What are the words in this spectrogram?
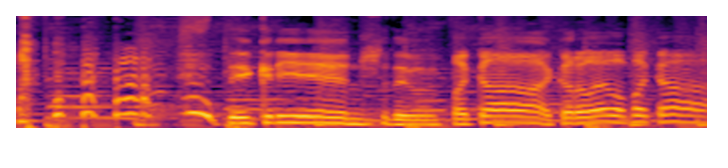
ти крінж! Ти... Пока! Королева, пока!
